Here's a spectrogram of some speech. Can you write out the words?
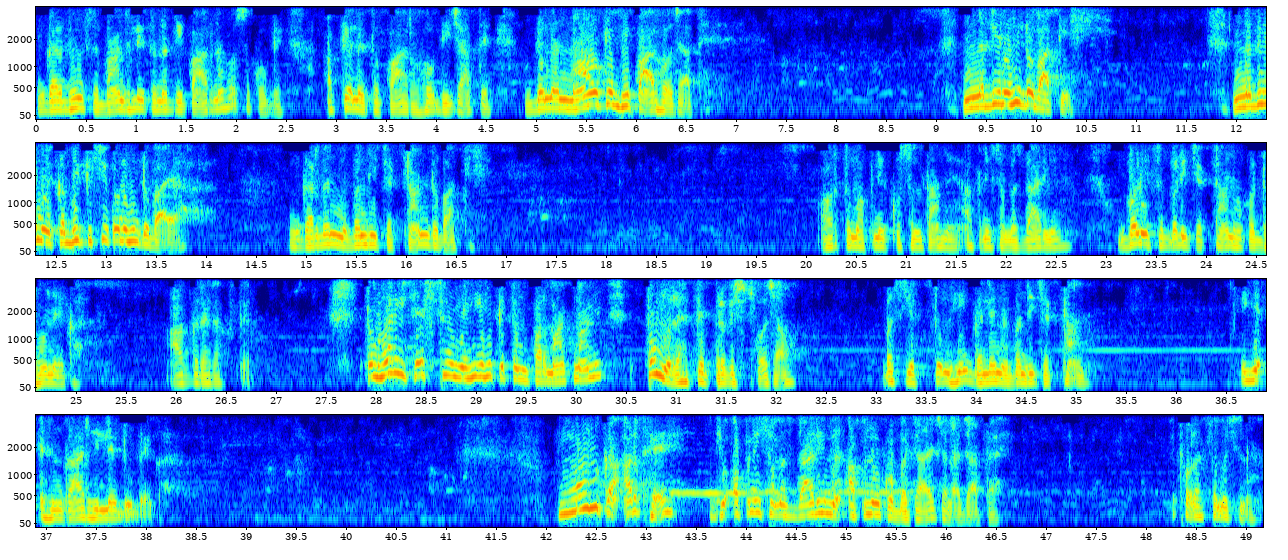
गर्दन से बाँध ली तो नदी पार ना हो सकोगे। अकेले तो पार हो भी जाते, बिना नाव के भी पार हो जाते। नदी नहीं डुबाती। नदी ने कभी किसी को नहीं डुबाया। गर्दन में बंधी चट्टान डुबाती। और तुम अपनी कुशलता में, अपनी समझदारी में बड़ी से बड़ी चट्टानों को ढोने का आग्रह रखते हो। तुम्हारी चेष्टा यही है कि तुम परमात्मा में, तुम रहते प्रविष्ट हो जाओ। बस ये तुम ही गले में बंधी चट्टान। ये अहंकार ही ले डूबेगा। मूल का अर्थ है जो अपनी समझदारी में अपने को बचाए चला जाता है। थोड़ा समझना।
